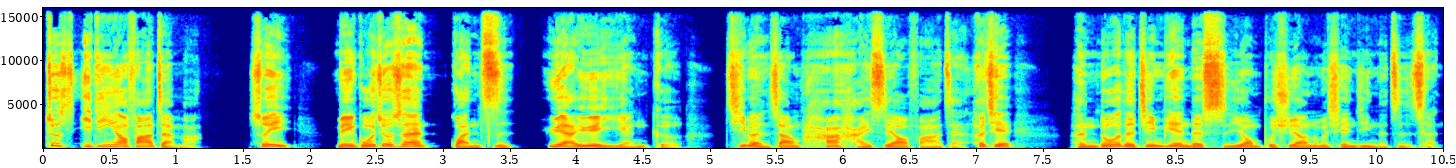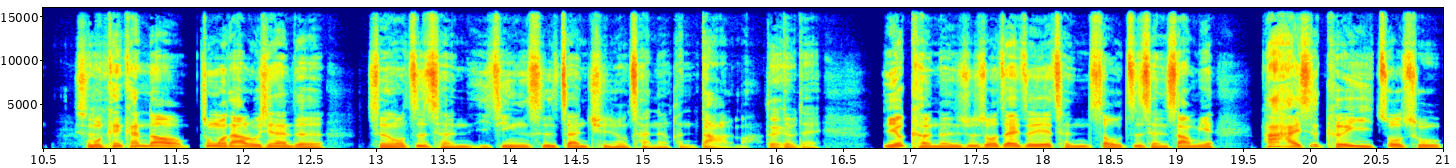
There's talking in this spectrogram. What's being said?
就是一定要发展嘛。所以美国就算管制越来越严格，基本上它还是要发展，而且很多的晶片的使用不需要那么先进的制程。我们可以看到中国大陆现在的。成熟制程已经是占全球产能很大了嘛？对，对不对？也有可能是说，在这些成熟制程上面，它还是可以做出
